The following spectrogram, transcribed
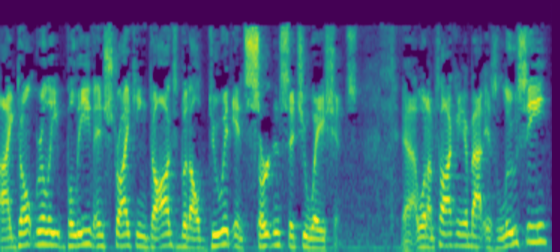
I don't really believe in striking dogs, but I'll do it in certain situations. Uh, what I'm talking about is Lucy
